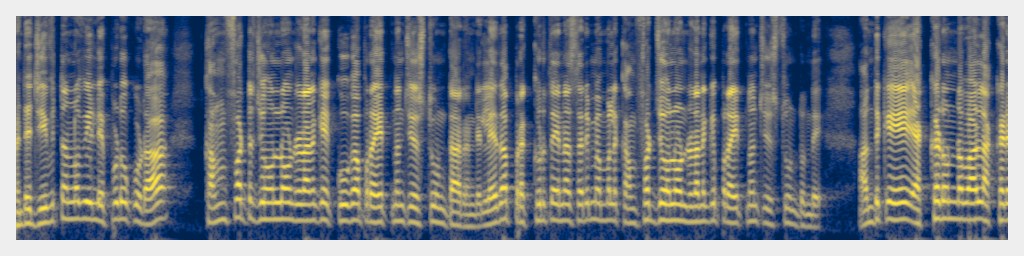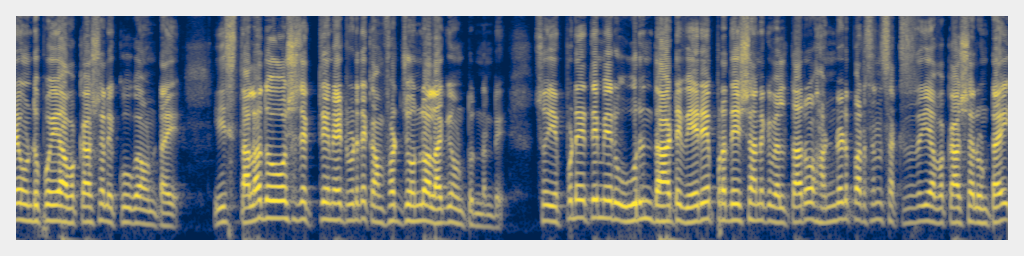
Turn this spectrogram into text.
అంటే జీవితంలో వీళ్ళు ఎప్పుడూ కూడా కంఫర్ట్ జోన్లో ఉండడానికి ఎక్కువగా ప్రయత్నం చేస్తూ ఉంటారండి. లేదా ప్రకృతి అయినా సరే మిమ్మల్ని కంఫర్ట్ జోన్లో ఉండడానికి ప్రయత్నం చేస్తూ ఉంటుంది. అందుకే ఎక్కడ ఉన్న వాళ్ళు అక్కడే ఉండిపోయే అవకాశాలు ఎక్కువగా ఉంటాయి. ఈ స్థల దోష శక్తి అనేటువంటిది కంఫర్ట్ జోన్లో అలాగే ఉంటుందండి. సో ఎప్పుడైతే మీరు ఊరిని దాటి వేరే ప్రదేశానికి వెళ్తారో హండ్రెడ్ పర్సెంట్ సక్సెస్ అయ్యే అవకాశాలు ఉంటాయి.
